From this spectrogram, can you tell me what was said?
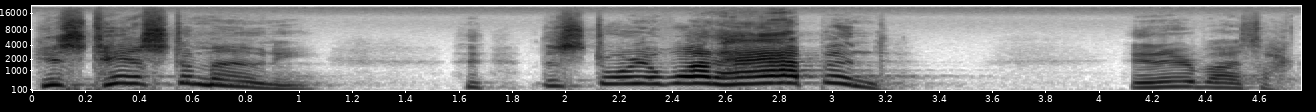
his testimony, the story of what happened. And everybody's like,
